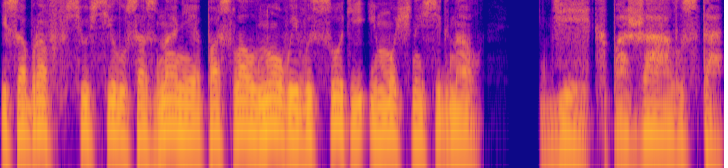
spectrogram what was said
и, собрав всю силу сознания, послал новый высокий и мощный сигнал. «Дик, пожалуйста,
